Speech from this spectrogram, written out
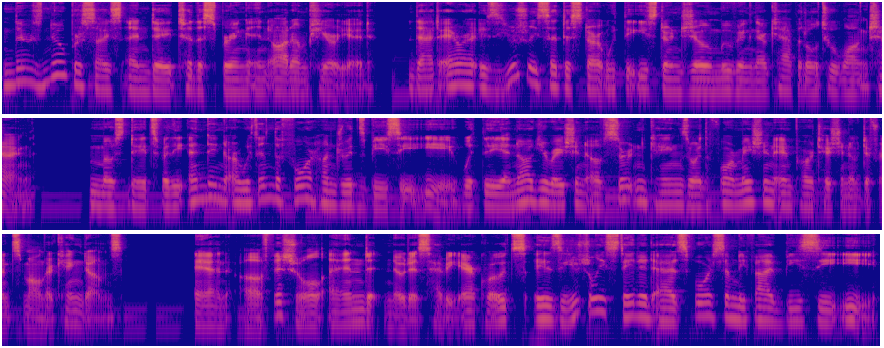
There's no precise end date to the spring and autumn period. That era is usually said to start with the Eastern Zhou moving their capital to Wangcheng. Most dates for the ending are within the 400s BCE, with the inauguration of certain kings or the formation and partition of different smaller kingdoms. An official end, notice heavy air quotes, is usually stated as 475 BCE,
